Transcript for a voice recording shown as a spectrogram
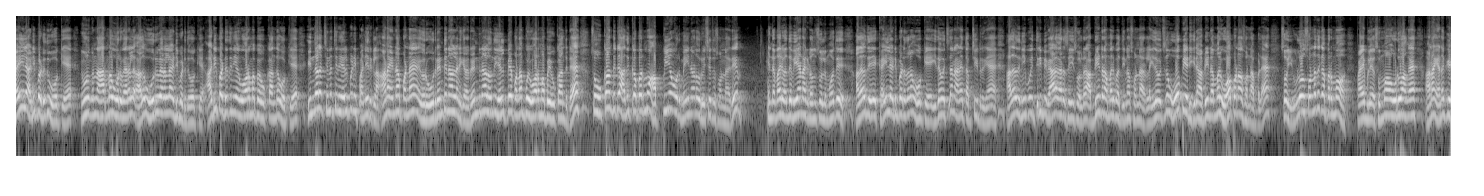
கையில் அடிபடுது ஓகே இவனுக்கு நார்மலாக ஒரு விரல் அதாவது ஒரு விரல அடிபடுது ஓகே அடிபட்டது நீ ஓரமாக போய் உட்காந்தா ஓகே இருந்தாலும் சின்ன சின்ன ஹெல்ப் நீ பண்ணியிருக்கலாம் ஆனால் என்ன பண்ண? ஒரு ஒரு ரெண்டு நாள் நினைக்கிறேன். ரெண்டு நாள் வந்து ஹெல்ப்பே பண்ணால் போய் ஓரமாக போய் உட்காந்துட்டேன் ஸோ உட்காந்துட்டு அதுக்கப்புறமும் அப்பயும் ஒரு மெயினான ஒரு விஷயத்த சொன்னார். இந்த மாதிரி வந்து வியானா கிட்ட வந்து சொல்லும்போது அதாவது கையில் அடிபட்டதெல்லாம் ஓகே இதை வச்சு தான் நானே தப்பிச்சிட்டு இருக்கேன். அதாவது நீ போய் திருப்பி வேலை வேறு செய்ய சொல்கிற அப்படின்ற மாதிரி பார்த்தீங்கன்னா சொன்னார்ல. இதை வச்சு தான் ஓபி அடிக்கிறேன் அப்படின்ற மாதிரி ஓப்பனாக சொன்னாப்புல. ஸோ இவ்வளோ சொன்னதுக்கு அப்புறமும் பயப்பிள்ளைய சும்மா விடுவாங்க. ஆனால் எனக்கு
